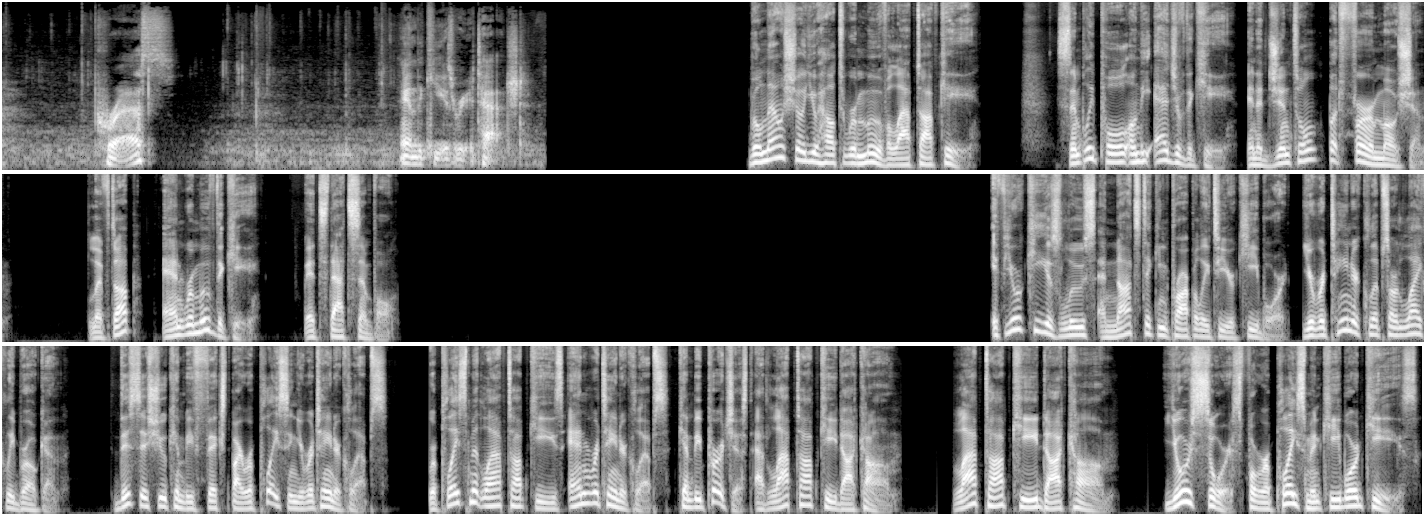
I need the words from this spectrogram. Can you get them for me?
press, and the key is reattached. We'll now show you how to remove a laptop key. Simply pull on the edge of the key in a gentle but firm motion. Lift up and remove the key. It's that simple. If your key is loose and not sticking properly to your keyboard, your retainer clips are likely broken. This issue can be fixed by replacing your retainer clips. Replacement laptop keys and retainer clips can be purchased at laptopkey.com. Laptopkey.com, your source for replacement keyboard keys.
